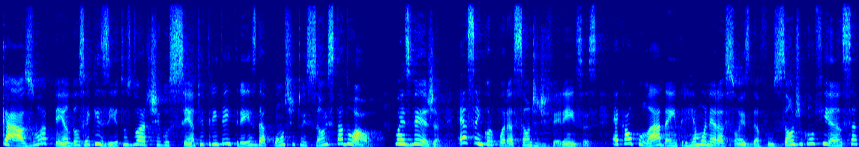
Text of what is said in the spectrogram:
caso atenda os requisitos do artigo 133 da Constituição Estadual. Mas veja, essa incorporação de diferenças é calculada entre remunerações da função de confiança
